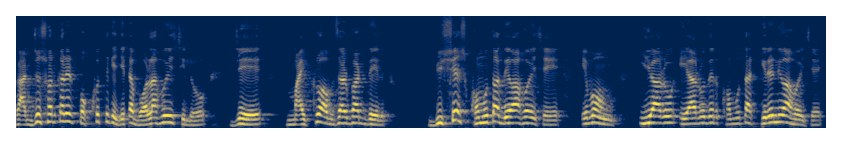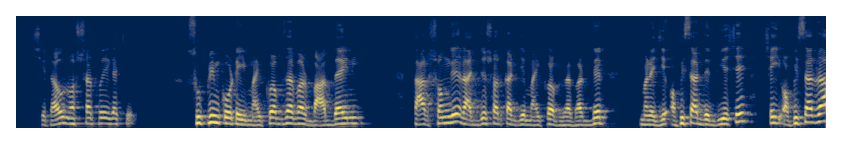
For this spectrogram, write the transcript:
রাজ্য সরকারের পক্ষ থেকে যেটা বলা হয়েছিল যে মাইক্রো অবজারভারদের বিশেষ ক্ষমতা দেওয়া হয়েছে এবং ইআরও এআরওদের ক্ষমতা কেড়ে নেওয়া হয়েছে, সেটাও নস্বাত হয়ে গেছে। সুপ্রিম কোর্ট এই মাইক্রো অবজারভার বাদ দেয়নি। তার সঙ্গে রাজ্য সরকার যে মাইক্রো অবজারভারদের মানে যে অফিসারদের দিয়েছে, সেই অফিসাররা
